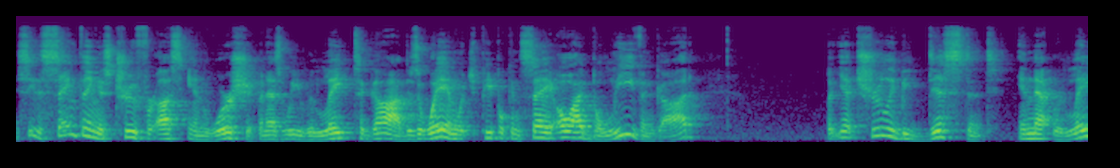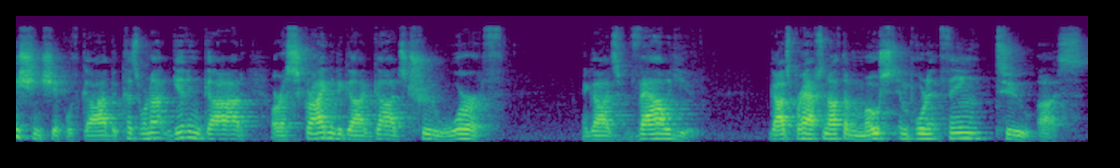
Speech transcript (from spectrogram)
You see, the same thing is true for us in worship and as we relate to God. There's a way in which people can say, Oh, I believe in God, but yet truly be distant in that relationship with God because we're not giving God or ascribing to God God's true worth and God's value. God's perhaps not the most important thing to us.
